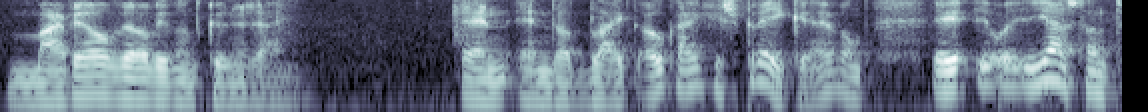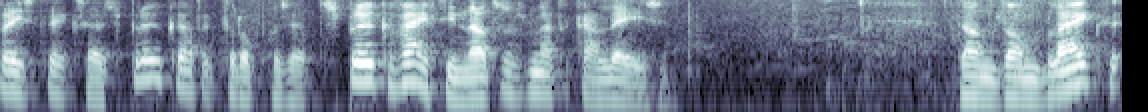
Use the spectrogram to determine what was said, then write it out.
maar wel welwillend kunnen zijn. En, en dat blijkt ook uit je spreken. Hè? Want eh, ja, er staan twee teksten uit spreuken, had ik erop gezet. Spreuken 15, laten we eens met elkaar lezen. Dan, dan blijkt,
